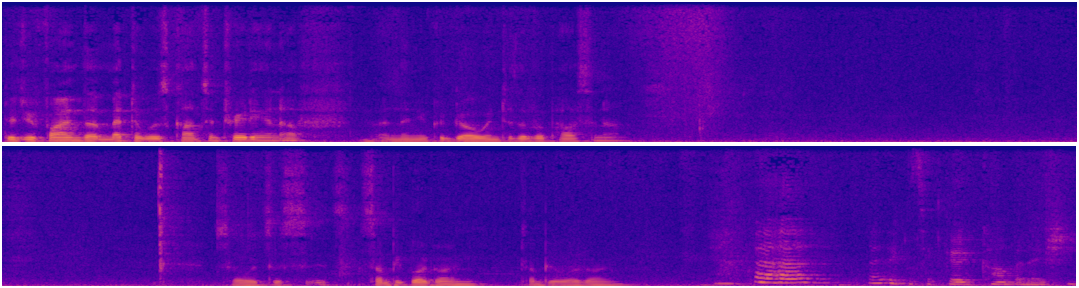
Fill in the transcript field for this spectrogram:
Did you find the metta was concentrating enough, and then you could go into the vipassana? So it's a it's some people are going, some people are going. I think it's a good combination,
